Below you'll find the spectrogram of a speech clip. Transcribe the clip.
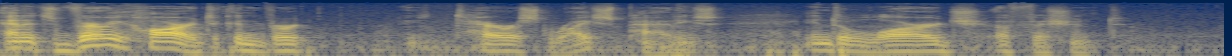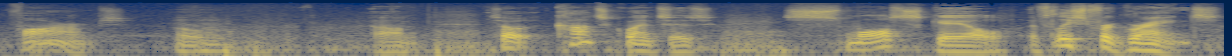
And it's very hard to convert terraced rice paddies into large, efficient farms. Mm-hmm. Um, so, consequences small scale, at least for grains,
